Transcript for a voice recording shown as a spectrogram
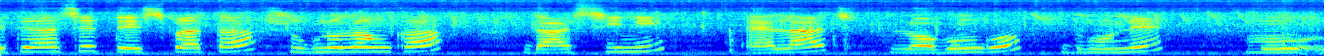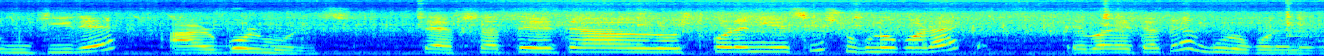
এতে আছে তেজপাতা, শুকনো লঙ্কা, দারচিনি, এলাচ, লবঙ্গ, ধনে জিরে আর গোলমরিচ। তো একসাথে এটা রোস্ট করে নিয়েছি শুকনো কড়ায় এবার এটাকে গুঁড়ো করে নেব।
